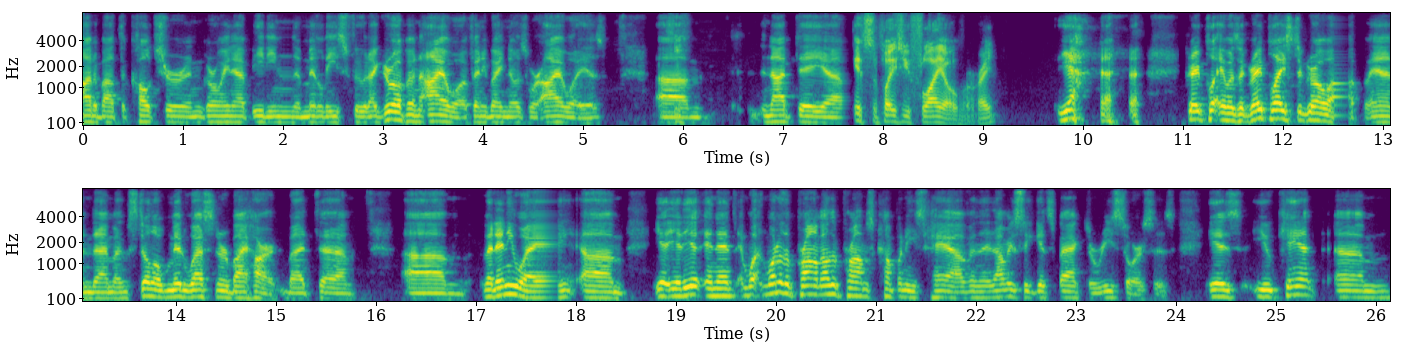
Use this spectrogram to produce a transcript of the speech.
lot about the culture and growing up eating the Middle East food. I grew up in Iowa, if anybody knows where Iowa is. Um, not a, uh, It's the place you fly over, right? yeah, great place. It was a great place to grow up, and um, I'm still a Midwesterner by heart. But um, um, but anyway, um, yeah, it is. And then what- one of the problem, other problems companies have, and it obviously gets back to resources, is you can't um,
